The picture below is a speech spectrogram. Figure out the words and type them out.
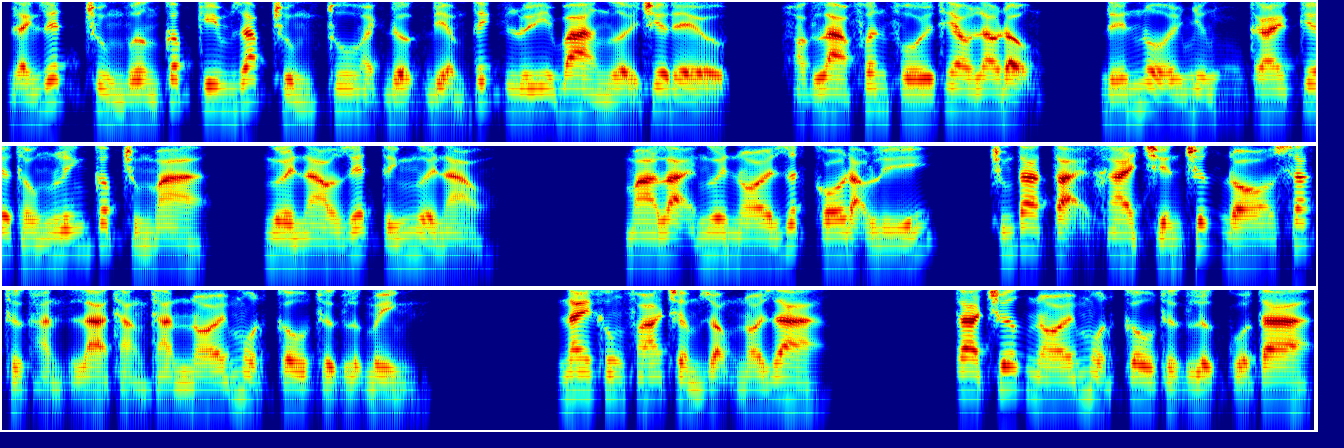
đánh giết trùng vương cấp kim giáp trùng thu hoạch được điểm tích lũy ba người chia đều, hoặc là phân phối theo lao động, đến nội những cái kia thống lĩnh cấp trùng ma, người nào giết tính người nào. Mà lại ngươi nói rất có đạo lý, chúng ta tại khai chiến trước đó xác thực hẳn là thẳng thắn nói một câu thực lực mình. Nay không phá trầm giọng nói ra. Ta trước nói một câu thực lực của ta,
